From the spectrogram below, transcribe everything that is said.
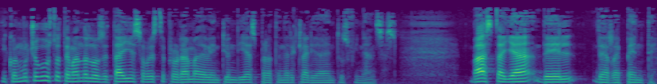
y con mucho gusto te mando los detalles sobre este programa de 21 días para tener claridad en tus finanzas. Basta ya del de repente.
